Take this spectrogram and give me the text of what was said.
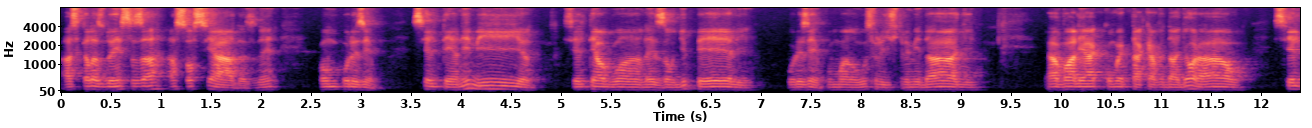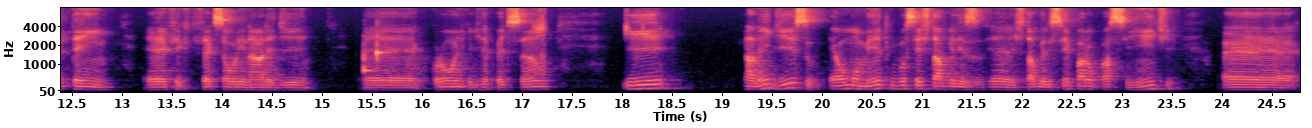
aquelas doenças associadas, né? Como, por exemplo, se ele tem anemia, se ele tem alguma lesão de pele, por exemplo, uma úlcera de extremidade, avaliar como é está a cavidade oral, se ele tem é, infecção urinária de é, crônica, de repetição. E, além disso, é o momento que você é, estabelecer para o paciente é,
